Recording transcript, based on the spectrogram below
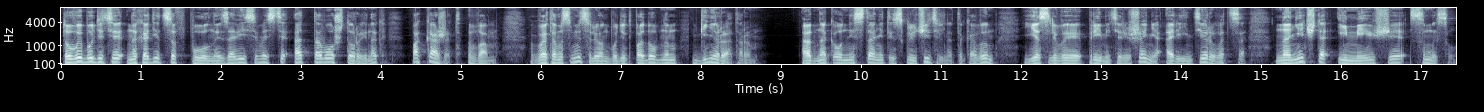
то вы будете находиться в полной зависимости от того, что рынок покажет вам. В этом смысле он будет подобным генератором. Однако он не станет исключительно таковым, если вы примете решение ориентироваться на нечто, имеющее смысл.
